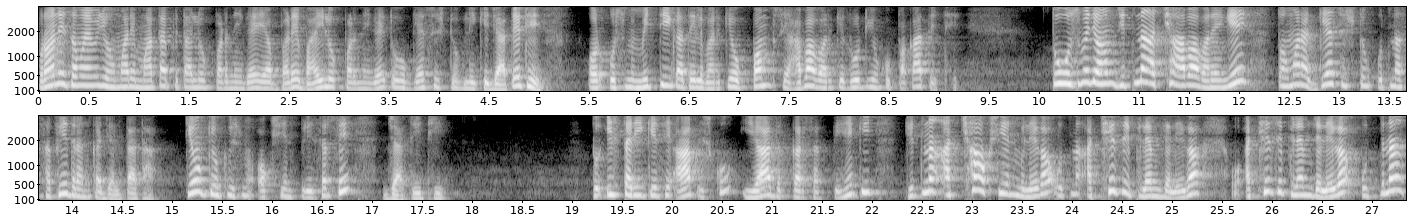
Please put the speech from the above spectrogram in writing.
पुराने समय में जो हमारे माता पिता लोग पढ़ने गए या बड़े भाई लोग पढ़ने गए तो वो गैस स्टोव लेके जाते थे और उसमें मिट्टी का तेल भर के वो पंप से हवा भर के रोटियों को पकाते थे। तो उसमें जब हम जितना अच्छा हवा भरेंगे तो हमारा गैस स्टोव उतना सफ़ेद रंग का जलता था। क्यों? क्योंकि उसमें ऑक्सीजन प्रेशर से जाती थी। तो इस तरीके से आप इसको याद कर सकते हैं कि जितना अच्छा ऑक्सीजन मिलेगा, उतना अच्छे से फ्लेम जलेगा और अच्छे से फ्लेम जलेगा, उतना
